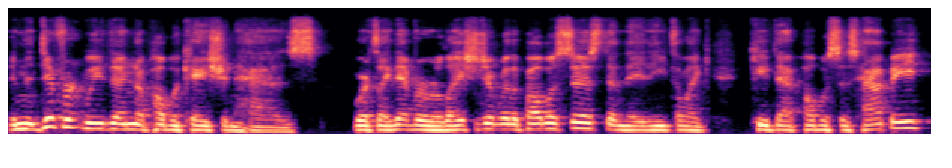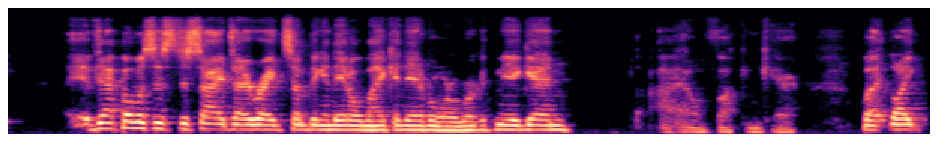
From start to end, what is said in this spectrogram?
in the different way than a publication has, where it's like they have a relationship with a publicist and they need to like keep that publicist happy. if that publicist decides I write something and they don't like it, they never want to work with me again, I don't fucking care. But like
